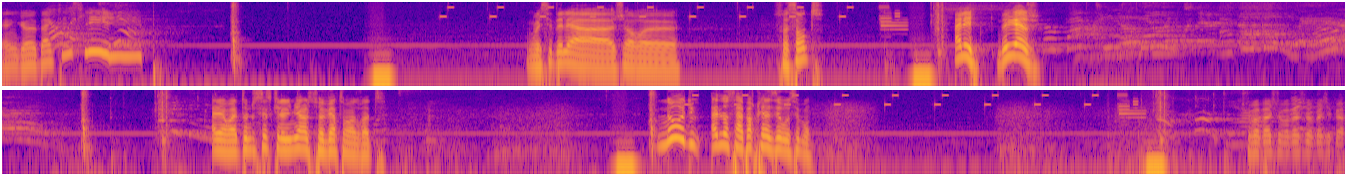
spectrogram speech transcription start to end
And go back to sleep On va essayer d'aller à genre euh, 60 Allez, dégage Allez, on va attendre jusqu'à ce que la lumière elle soit verte en à droite. Non, du... Ah non, ça a pas pris à zéro, c'est bon. Je vois pas, je vois pas, je vois pas, j'ai peur.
